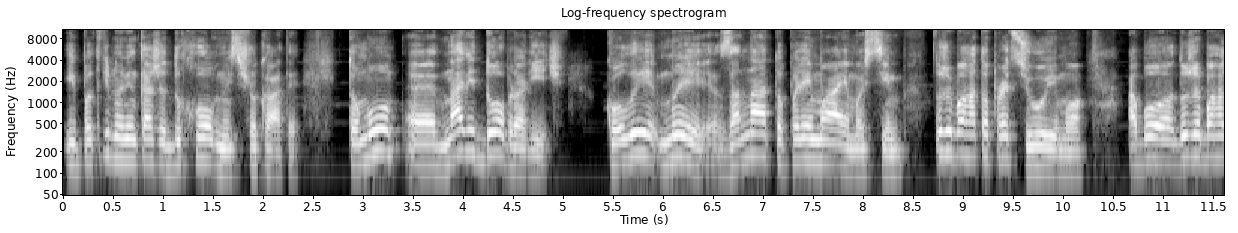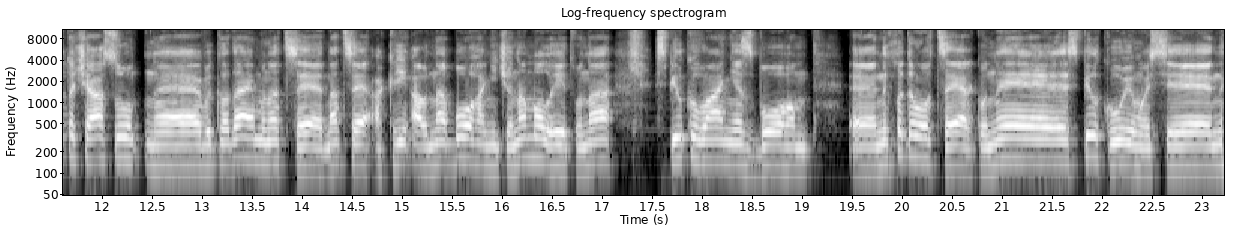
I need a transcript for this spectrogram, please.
І потрібно, він каже, духовність шукати. Тому е, навіть добра річ, коли ми занадто переймаємось цим, дуже багато працюємо, або дуже багато часу е, викладаємо на це, на це, а крім а на Бога нічого, на молитву, на спілкування з Богом. Е, не ходимо в церкву, не спілкуємось. Е,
